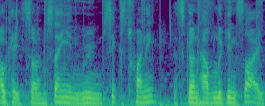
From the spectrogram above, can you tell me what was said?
Okay, so I'm staying in room 620. Let's go and have a look inside.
